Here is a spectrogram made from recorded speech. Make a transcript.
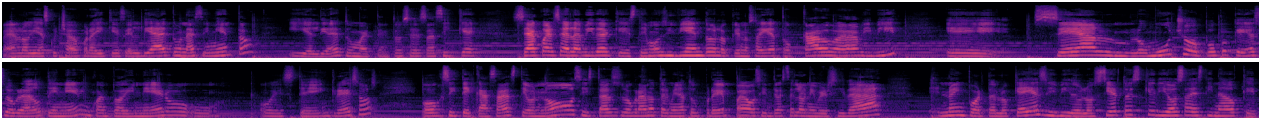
lo había escuchado por ahí, que es el día de tu nacimiento y el día de tu muerte. Entonces, así que sea cual sea la vida que estemos viviendo, lo que nos haya tocado vivir, eh, sea lo mucho o poco que hayas logrado tener en cuanto a dinero o, o, este, ingresos, o si te casaste o no, si estás logrando terminar tu prepa o si entraste a la universidad, no importa lo que hayas vivido, lo cierto es que Dios ha destinado que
